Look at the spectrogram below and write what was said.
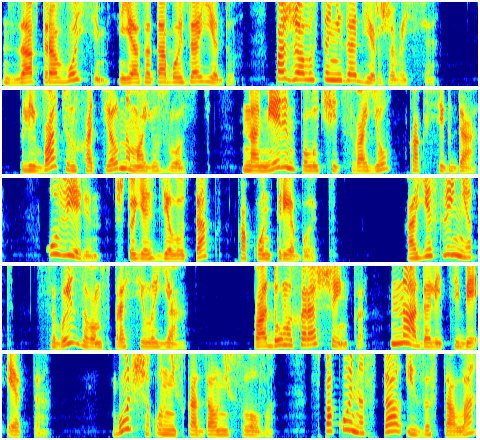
«Завтра в восемь я за тобой заеду. Пожалуйста, не задерживайся». Плевать он хотел на мою злость намерен получить свое, как всегда. Уверен, что я сделаю так, как он требует. А если нет? С вызовом спросила я. Подумай хорошенько, надо ли тебе это? Больше он не сказал ни слова. Спокойно встал из-за стола,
